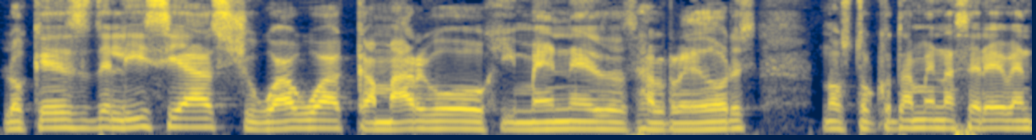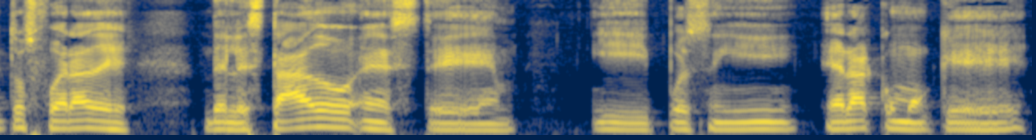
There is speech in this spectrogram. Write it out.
lo que es Delicias, Chihuahua, Camargo, Jiménez, alrededores. Nos tocó también hacer eventos fuera de, del estado, este, y pues sí, era como que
